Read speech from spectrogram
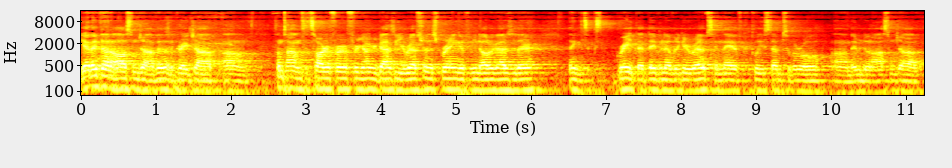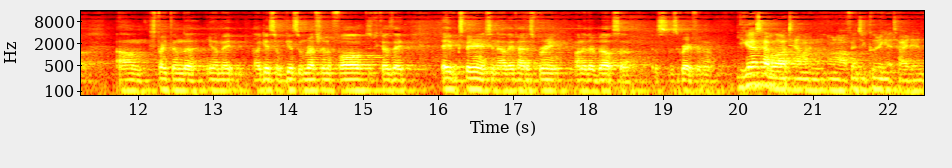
Yeah, they've done an awesome job. It was a great job. Um, sometimes it's harder for, for younger guys to get reps in the spring if you know the guys are there. I think it's great that they've been able to get reps and they have completely stepped into the role. Um, they've been doing an awesome job. Um, expect them to, you know, make, uh, get some get some reps in the fall just because they they've experienced and now they've had a spring under their belt, so it's, it's great for them. You guys have a lot of talent on offense, including at tight end.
